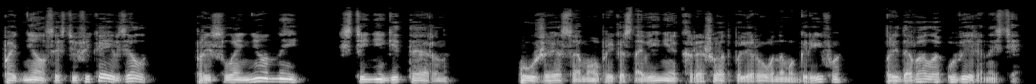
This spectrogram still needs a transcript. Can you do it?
поднялся с тюфика и взял прислоненный к стене гитерн. Уже само прикосновение к хорошо отполированному грифу придавало уверенности.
